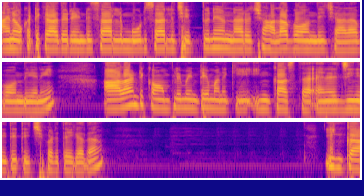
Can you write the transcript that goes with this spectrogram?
ఆయన ఒకటి కాదు రెండు సార్లు మూడు సార్లు చెప్తూనే ఉన్నారు. చాలా బాగుంది చాలా బాగుంది అని. అలాంటి కాంప్లిమెంటే మనకి ఇంకాస్త ఎనర్జీని అయితే తెచ్చిపెడతాయి కదా. ఇంకా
